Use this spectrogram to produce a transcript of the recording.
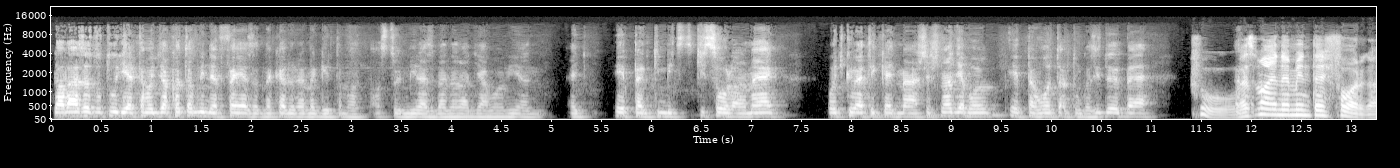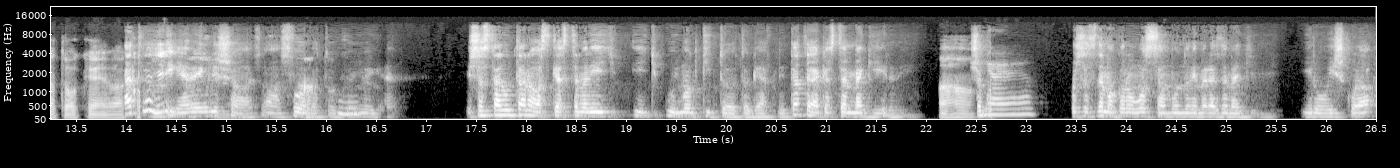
de a vázlatot úgy értem, hogy gyakorlatilag minden fejezetnek előre megírtam azt, hogy mi lesz benne nagyjából, milyen egy, éppen ki, mit- ki szólal meg, hogy követik egymást, és nagyjából éppen hol tartunk az időbe. fú, ez majdnem mint egy forgatókönyv. Hát akkor. vagy igen, végül is az, az forgatókönyv, igen. És aztán utána azt kezdtem el így, így úgymond kitöltögetni. Tehát elkezdtem megírni. Aha. És akkor Ja, ja, ja. most ezt nem akarom hosszan mondani, mert ez nem egy íróiskola,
